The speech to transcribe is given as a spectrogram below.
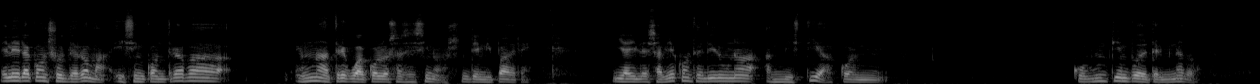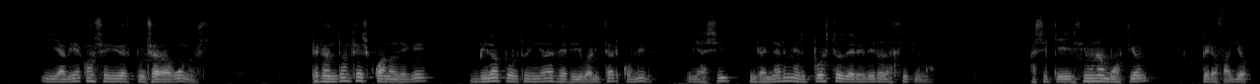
Él era cónsul de Roma y se encontraba en una tregua con los asesinos de mi padre, y ahí les había concedido una amnistía con, con un tiempo determinado, y había conseguido expulsar a algunos. Pero entonces cuando llegué vi la oportunidad de rivalizar con él, y así ganarme el puesto de heredero legítimo. Así que hice una moción, pero falló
